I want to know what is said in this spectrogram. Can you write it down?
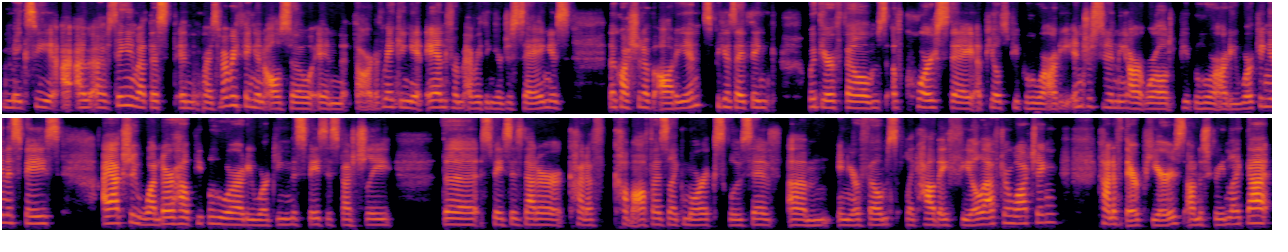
makes me I, I, was thinking about this in the price of everything and also in the art of making it and from everything you're just saying is the question of audience because i think with your films of course they appeal to people who are already interested in the art world people who are already working in the space i actually wonder how people who are already working in the space especially the spaces that are kind of come off as like more exclusive um, in your films like how they feel after watching kind of their peers on a screen like that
